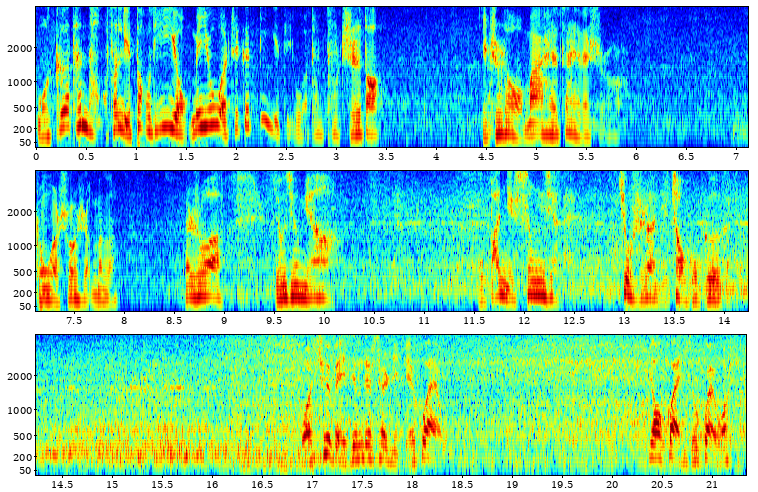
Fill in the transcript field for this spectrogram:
我哥他脑子里到底有没有我这个弟弟，我都不知道。你知道我妈还在的时候，跟我说什么了？他说：“刘清明，我把你生下来，就是让你照顾哥哥的。我去北京这事儿，你别怪我。要怪你就怪我婶儿。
